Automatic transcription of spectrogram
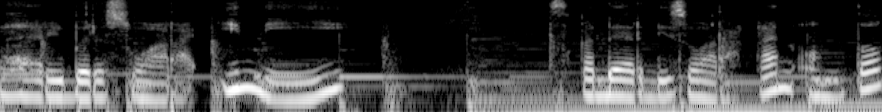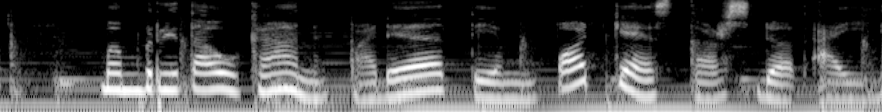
hari bersuara ini sekedar disuarakan untuk memberitahukan pada tim podcasters.id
